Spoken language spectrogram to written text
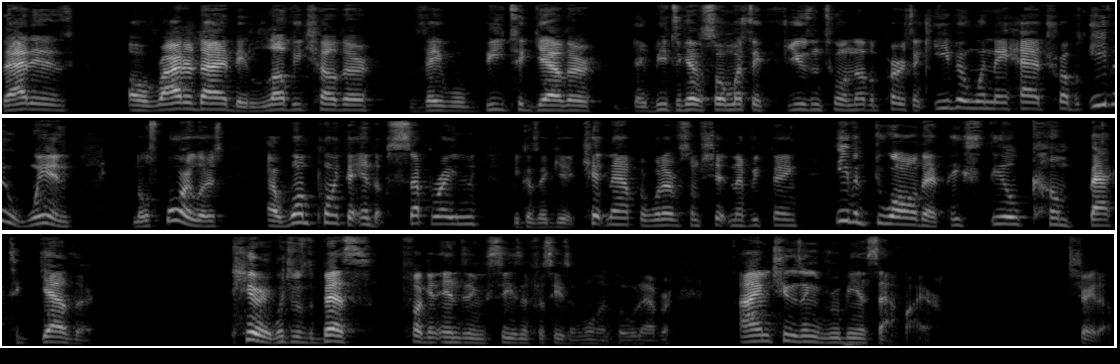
That is a ride or die. They love each other. They will be together. They be together so much they fuse into another person. Even when they had troubles, even when, no spoilers, at one point they end up separating because they get kidnapped or whatever, some shit and everything. Even through all that, they still come back together. Period. Which was the best fucking ending season for season one, but whatever. I'm choosing Ruby and Sapphire. Straight up.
